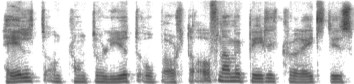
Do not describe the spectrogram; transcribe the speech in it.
hält und kontrolliert, ob auch der Aufnahmepegel korrekt ist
